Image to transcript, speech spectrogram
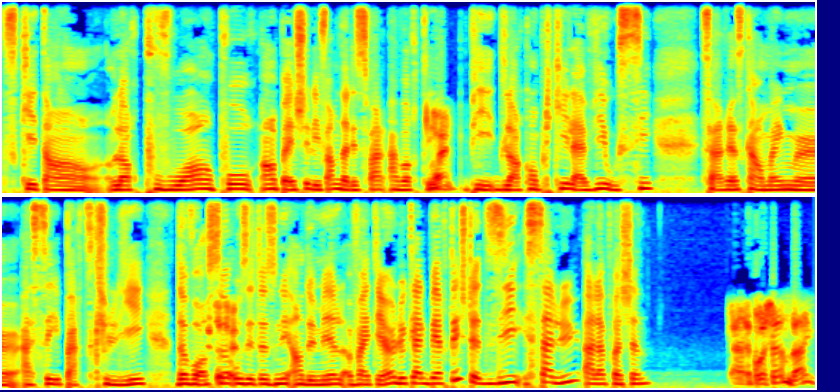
ce qui est en leur pouvoir pour empêcher les femmes d'aller se faire avorter, puis de leur compliquer la vie aussi. Ça reste quand même euh, assez particulier de voir ça aux États-Unis en 2021. Luc Laliberté, je te dis salut, à la prochaine. À la prochaine, bye.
